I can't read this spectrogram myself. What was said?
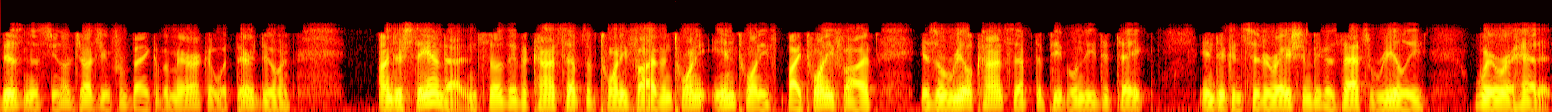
business, you know, judging from Bank of America, what they're doing, understand that. And so the the concept of 25 and 20 in 20 by 25 is a real concept that people need to take into consideration because that's really where we're headed.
